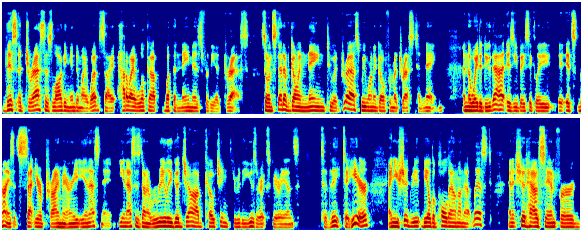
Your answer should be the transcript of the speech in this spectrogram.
this address is logging into my website, how do I look up what the name is for the address? So instead of going name to address, we want to go from address to name. And the way to do that is you basically, it's nice, it's set your primary ENS name. ENS has done a really good job coaching through the user experience to the to here. And you should be, be able to pull down on that list and it should have Sanford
